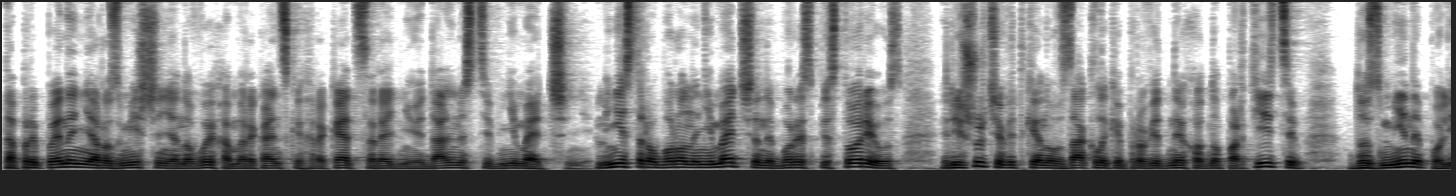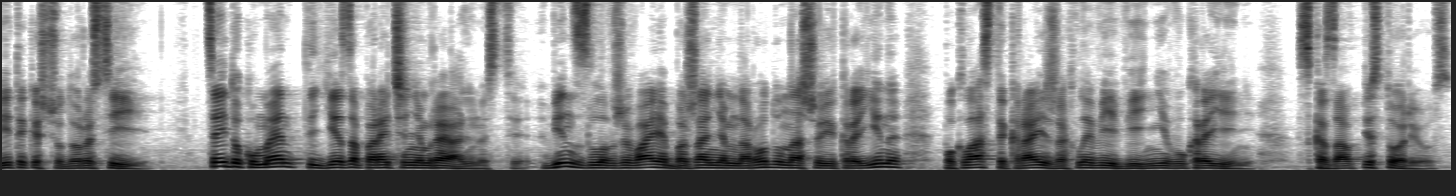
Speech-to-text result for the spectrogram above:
та припинення розміщення нових американських ракет середньої дальності в Німеччині. Міністр оборони Німеччини Борис Пісторіус рішуче відкинув заклики провідних однопартійців до зміни політики щодо Росії. Цей документ є запереченням реальності. Він зловживає бажанням народу нашої країни покласти край жахливій війні в Україні, сказав Пісторіус.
